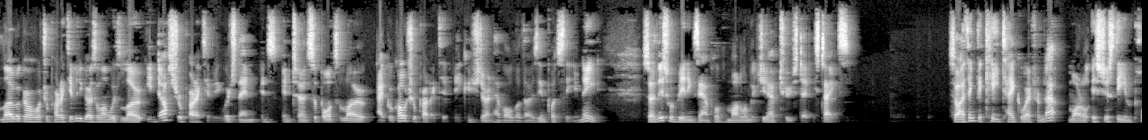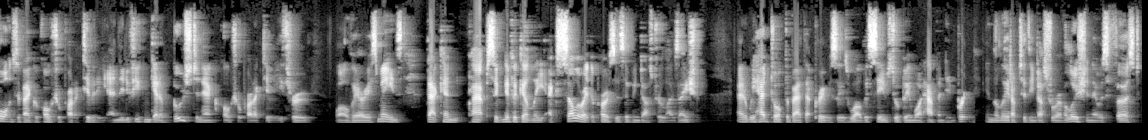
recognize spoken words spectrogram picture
Low agricultural productivity goes along with low industrial productivity, which then in, in turn supports low agricultural productivity because you don't have all of those inputs that you need. So this would be an example of a model in which you'd have two steady states. So I think the key takeaway from that model is just the importance of agricultural productivity, and that if you can get a boost in agricultural productivity through well various means, that can perhaps significantly accelerate the process of industrialization. And we had talked about that previously as well. This seems to have been what happened in Britain in the lead up to the Industrial Revolution. There was first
